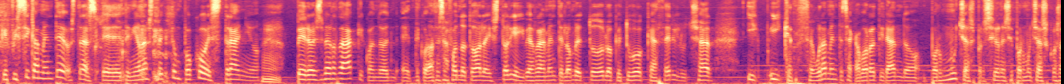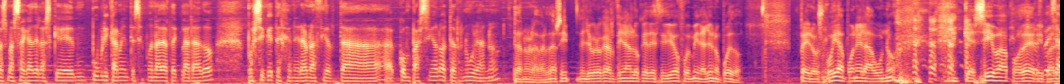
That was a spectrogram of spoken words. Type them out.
que físicamente, ostras, eh, tenía un aspecto un poco extraño, hmm. Pero es verdad que cuando eh, te conoces a fondo toda la historia y ves realmente el hombre todo lo que tuvo que hacer y luchar, y, y que seguramente se acabó retirando por muchas presiones y por muchas cosas más allá de las que públicamente se pueden haber declarado, pues sí que te genera una cierta compasión o ternura, ¿no? Ternura, ¿verdad? Sí. Yo creo que al final lo que decidió fue, mira, yo no puedo, pero os voy a poner a uno que sí va a poder y parece,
